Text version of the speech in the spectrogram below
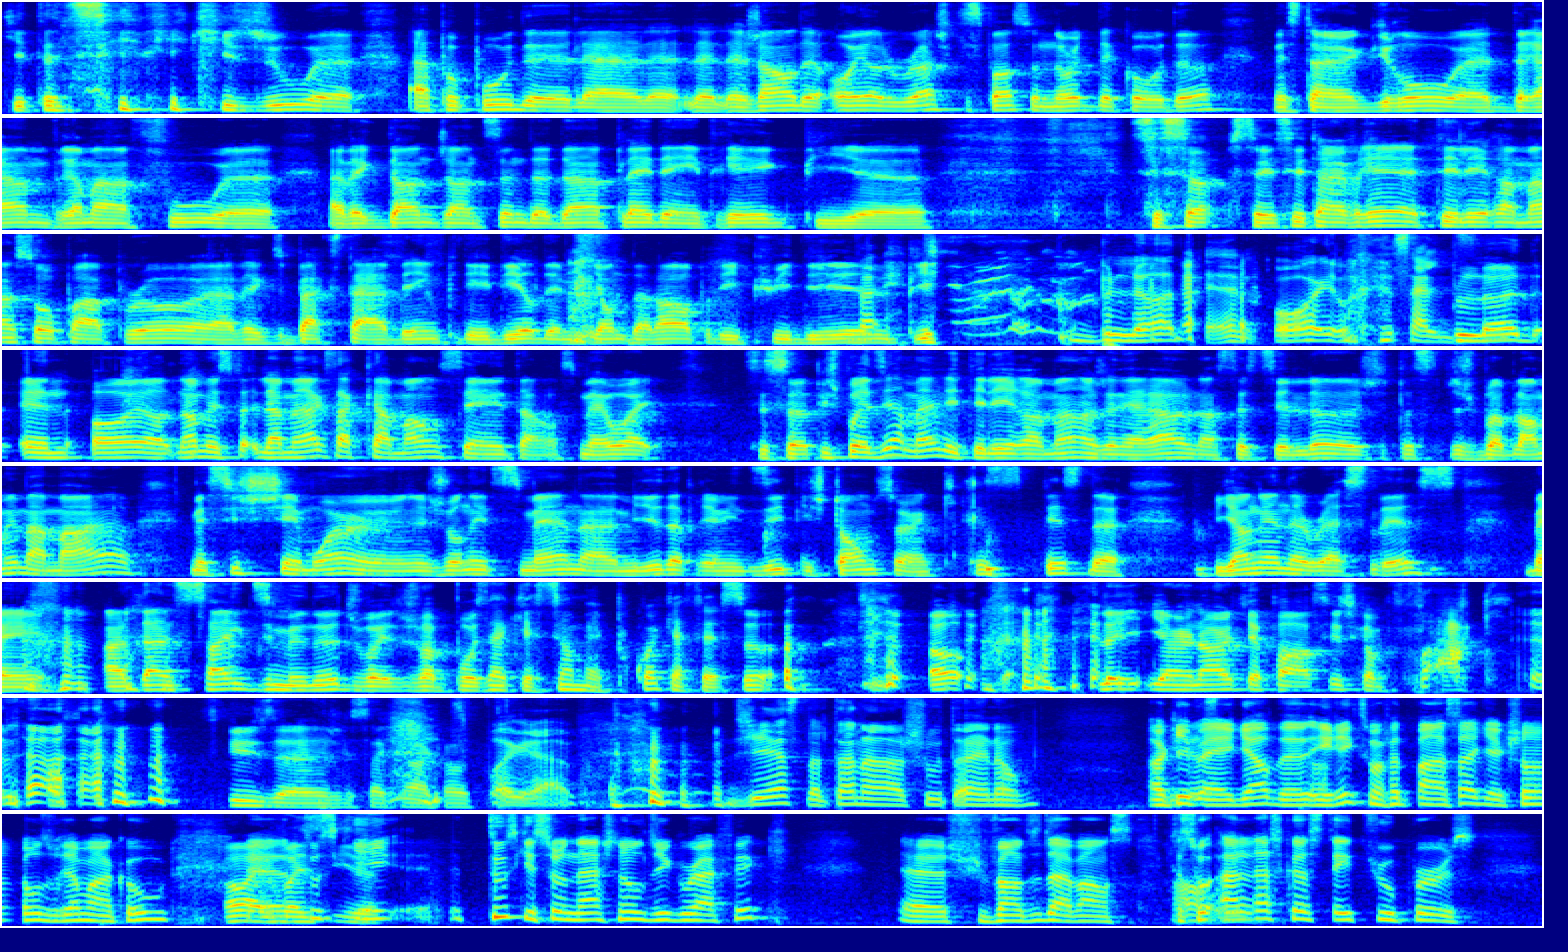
qui est une série qui joue euh, à propos de la- la- la- le genre de oil rush qui se passe au North Dakota. Mais c'est un gros euh, drame vraiment fou euh, avec Don Johnson dedans, plein d'intrigues, puis. c'est ça. C'est un vrai téléroman soap opera avec du backstabbing puis des deals de millions de dollars pour des puits d'îles. Ben, puis Blood and Oil, ça le dit. Blood and Oil. Non, mais la manière que ça commence, c'est intense. Mais ouais, c'est ça. Puis je pourrais dire même les téléromans en général dans ce style-là. Je, je dois blâmer ma mère, mais si je suis chez moi une journée de semaine, à milieu d'après-midi, puis je tombe sur un crispice de Young and the Restless, ben, en dans 5-10 minutes, je vais, je vais me poser la question, mais pourquoi qu'elle fait ça? Puis, oh, là, il y a une heure qui est passée, je suis comme fuck! Excuse, euh, j'ai sacré encore. C'est pas grave. JS, t'as le temps d'en shooter un autre. Ok, Reste- ben regarde, euh, Eric, tu m'as fait penser à quelque chose vraiment cool. Ouais, Euh, vas-y, tout, ce qui est, tout ce qui est sur National Geographic, euh, je suis vendu d'avance. Que ce Ah soit oui. Alaska State Troopers,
